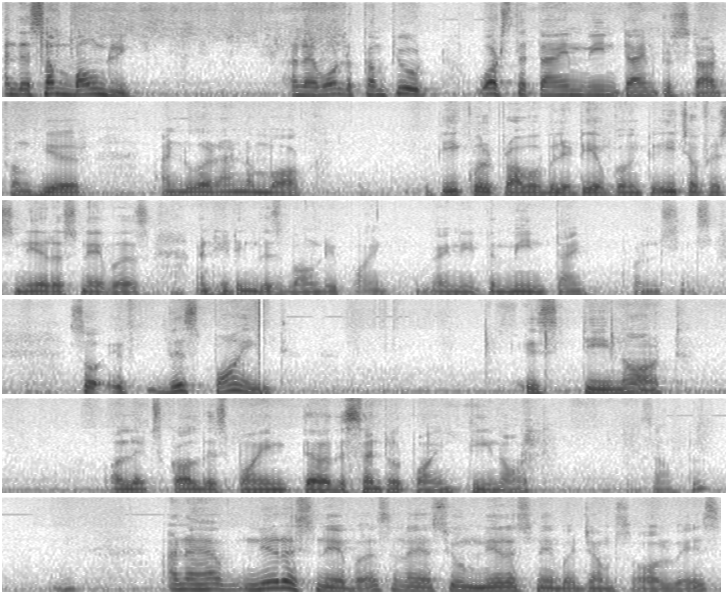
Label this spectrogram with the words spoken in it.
And there is some boundary and I want to compute what is the time mean time to start from here and do a random walk with equal probability of going to each of its nearest neighbors and hitting this boundary point I need the mean time for instance. So if this point is t naught or let us call this point uh, the central point T naught example and I have nearest neighbors and I assume nearest neighbor jumps always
